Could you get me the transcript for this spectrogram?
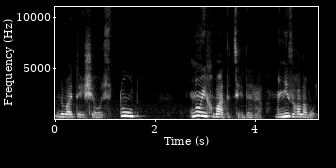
Давайте ще ось тут. Ну і хватить цих дерев. Мені з головою.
